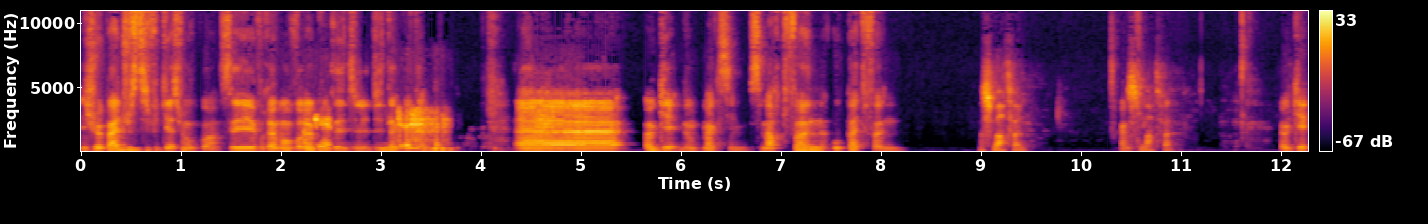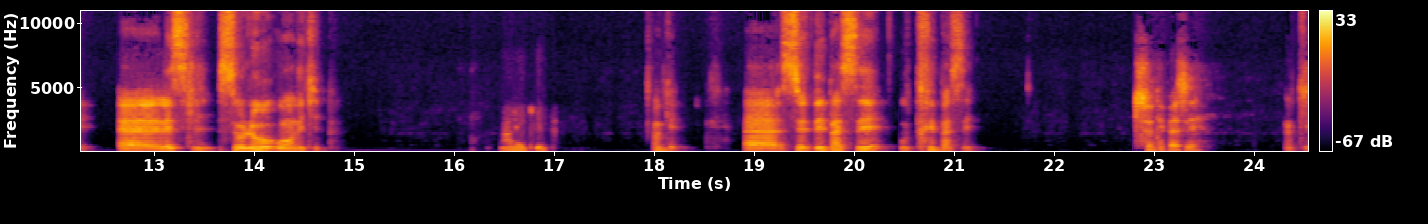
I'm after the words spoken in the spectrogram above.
Je veux pas de justification ou quoi. C'est vraiment vous répondez du, du tac euh, ok, donc Maxime, smartphone ou pas de phone? Smartphone. Smartphone. Ok. Euh, Leslie, solo ou en équipe? En équipe. Ok. Euh, se dépasser ou trépasser? Se dépasser. Ok.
